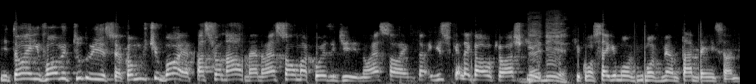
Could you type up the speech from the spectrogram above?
então é, envolve tudo isso. É como futebol, é passional, né? Não é só uma coisa de, não é só. Então, isso que é legal, que eu acho que, Dani. que consegue mov- movimentar bem, sabe?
